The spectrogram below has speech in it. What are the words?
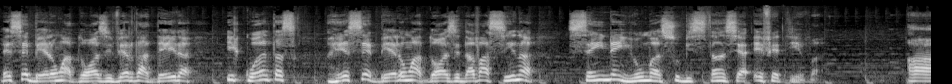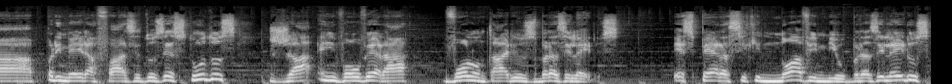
receberam a dose verdadeira e quantas receberam a dose da vacina sem nenhuma substância efetiva. A primeira fase dos estudos já envolverá voluntários brasileiros. Espera-se que 9 mil brasileiros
